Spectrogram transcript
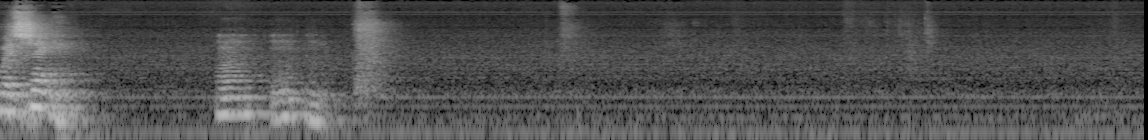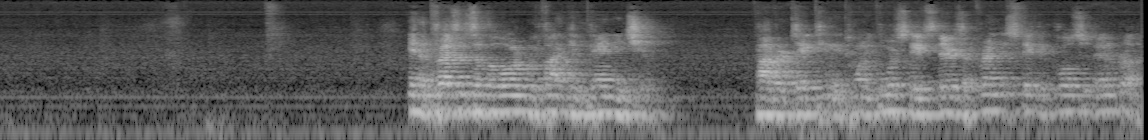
with singing. Mm, mm, mm. In the presence of the Lord, we find companionship. Proverbs 18 and 24 states, There's a friend that's sticking closer than a brother.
